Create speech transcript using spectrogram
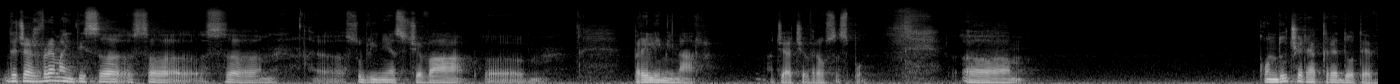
deci aș vrea mai întâi să, să, să uh, subliniez ceva uh, preliminar a ceea ce vreau să spun. Conducerea Credo TV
